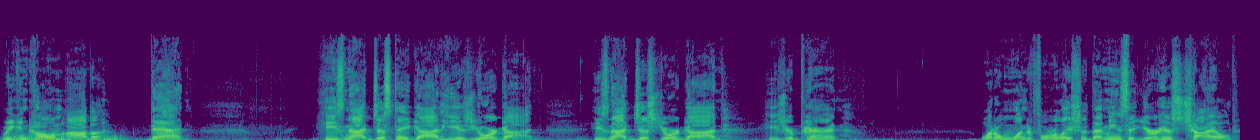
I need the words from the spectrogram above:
We can call him Abba, dad. He's not just a God, he is your God. He's not just your God, He's your parent. What a wonderful relationship. That means that you're His child.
